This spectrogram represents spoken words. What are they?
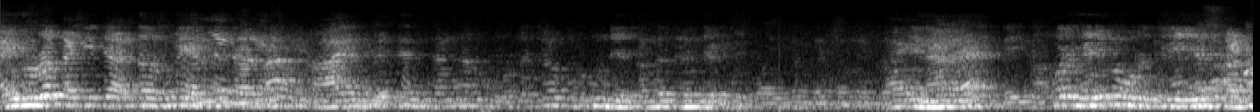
ஐநூறுரூவா கட்டிட்டு அடுத்த வருஷமே இறந்துட்டாருன்னா ஆயிரம் பேர் சேர்ந்துட்டாங்க ஒரு லட்சம் கொடுக்க முடியாது. சங்கத்திலேருந்து எடுத்து அதனால ஒரு மினிமம் ஒரு த்ரீ இயர்ஸ் கட்ட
